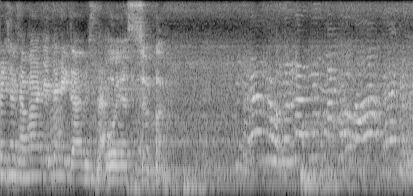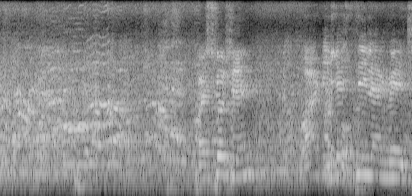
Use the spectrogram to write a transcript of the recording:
ప్రశ్న సమాధానం చెప్తే నీకు ఇస్తా ఓ ఎస్ చెప్తాను ఫస్ట్ క్వశ్చన్ వాట్ ఈస్ అడుగు. సి లాంగ్వేజ్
